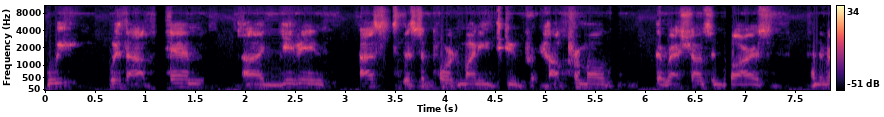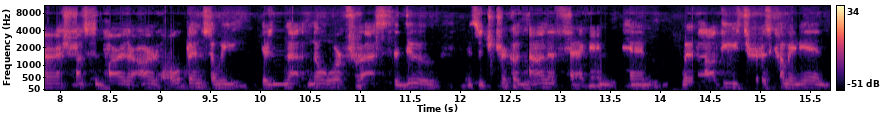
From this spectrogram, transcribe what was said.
We, without them uh, giving us the support money to pr- help promote the restaurants and bars, and the restaurants and bars aren't open, so we there's not no work for us to do. It's a trickle down effect, and and without these tourists coming in,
